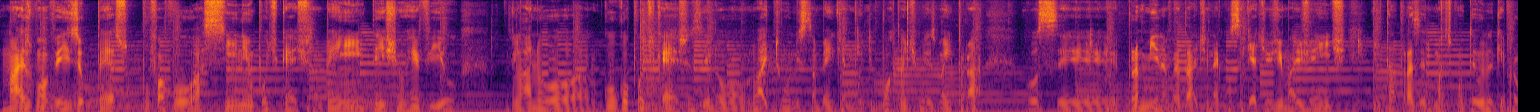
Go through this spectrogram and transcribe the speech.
Mais uma vez eu peço, por favor, assinem o podcast também, deixem um review lá no Google Podcasts e no, no iTunes também, que é muito importante mesmo aí para você, para mim, na verdade, né, conseguir atingir mais gente e estar tá trazendo mais conteúdo aqui para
